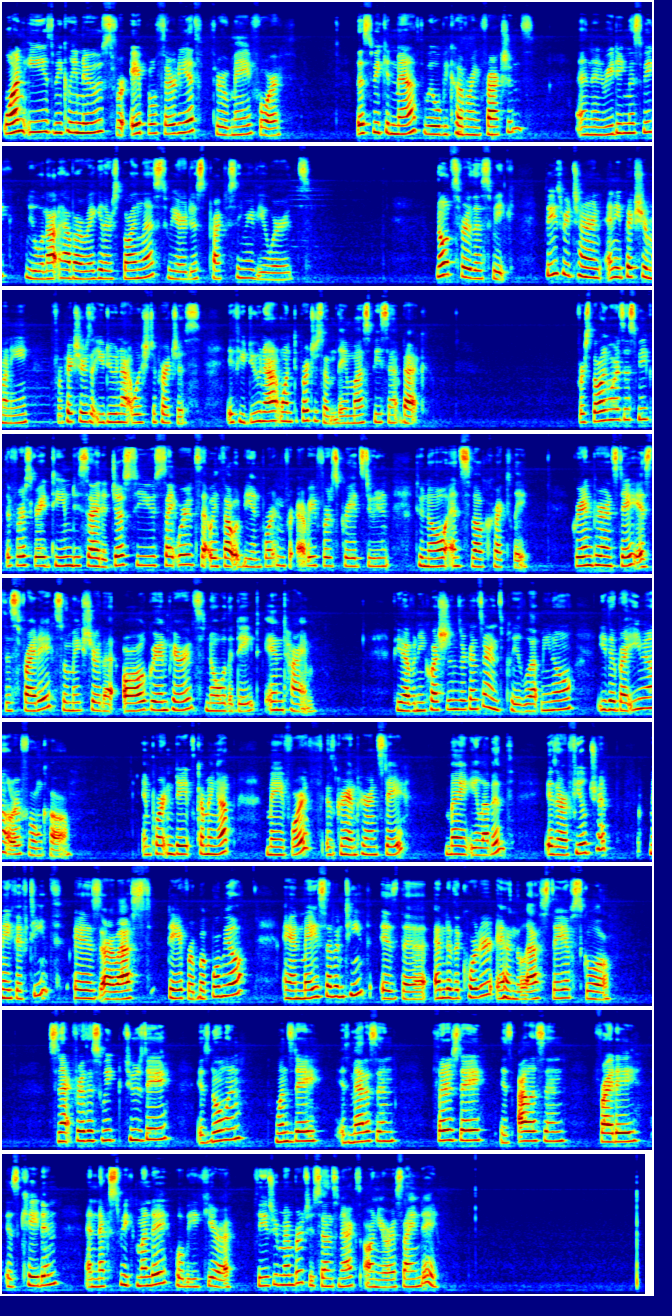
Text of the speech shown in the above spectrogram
One E's Weekly News for April 30th through May 4th. This week in math, we will be covering fractions. And in reading this week, we will not have our regular spelling list. We are just practicing review words. Notes for this week. Please return any picture money for pictures that you do not wish to purchase. If you do not want to purchase them, they must be sent back. For spelling words this week, the first grade team decided just to use sight words that we thought would be important for every first grade student to know and spell correctly. Grandparents' Day is this Friday, so make sure that all grandparents know the date and time. If you have any questions or concerns, please let me know either by email or phone call. Important dates coming up May 4th is Grandparents' Day, May 11th is our field trip, May 15th is our last day for Bookmobile, and May 17th is the end of the quarter and the last day of school. Snack for this week Tuesday is Nolan, Wednesday is Madison, Thursday is Allison, Friday is Caden, and next week Monday will be Kira. Please remember to send snacks on your assigned day.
